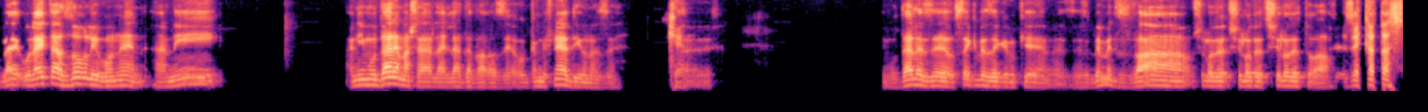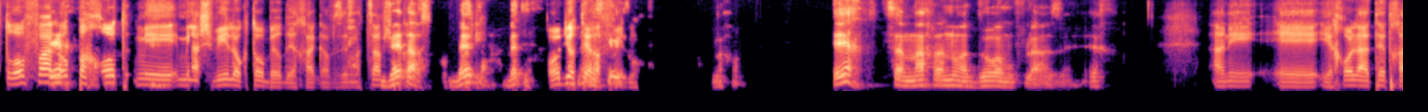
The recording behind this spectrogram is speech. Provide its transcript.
אולי, אולי תעזור לי, רונן. אני אני מודע למשל לדבר הזה, או גם לפני הדיון הזה. כן. מודע לזה, עוסק בזה גם כן, זה, זה באמת זוועה שלא, שלא, שלא תתואר. זה קטסטרופה לא פחות מהשביעי לאוקטובר דרך אגב, זה מצב של קטסטרופה. בטח, בטח. עוד יותר אפילו. נכון. איך צמח לנו הדור המופלא הזה? איך? אני אה, יכול לתת לך,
